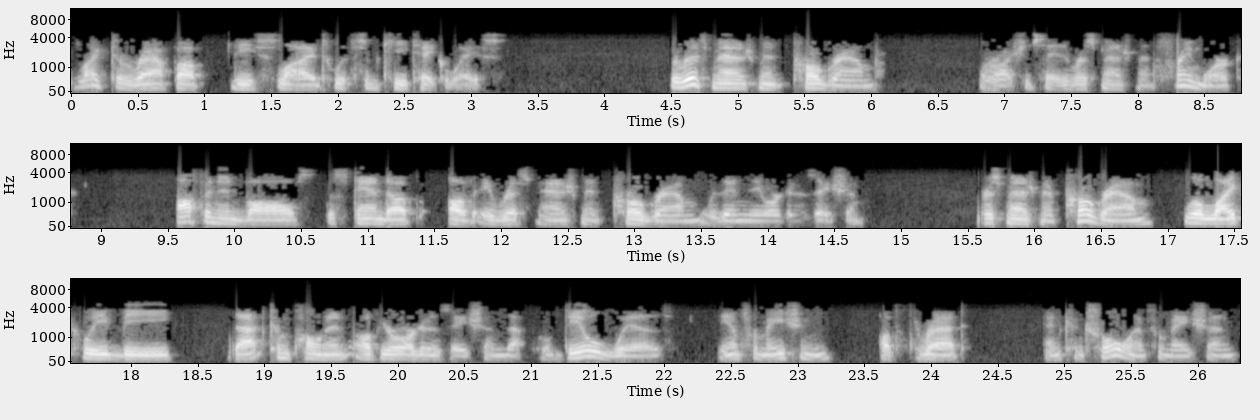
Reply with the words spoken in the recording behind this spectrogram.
I'd like to wrap up these slides with some key takeaways. The risk management program, or I should say the risk management framework, often involves the stand-up of a risk management program within the organization. Risk management program will likely be that component of your organization that will deal with the information of threat and control information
